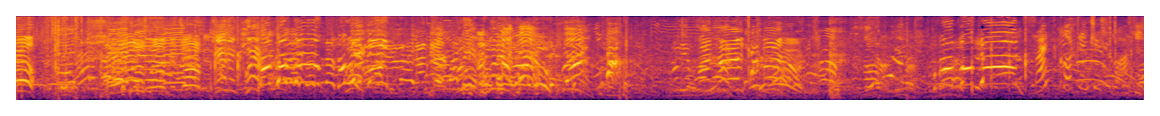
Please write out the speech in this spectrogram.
Will! Will, good job. Jaden, quick! One time, come on. Let's cook and just walking.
